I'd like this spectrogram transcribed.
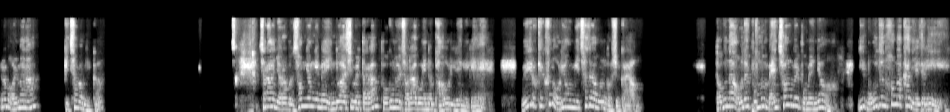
여러분 얼마나 비참합니까? 사랑하는 여러분, 성령님의 인도하심을 따라 복음을 전하고 있는 바울 일행에게 왜 이렇게 큰 어려움이 찾아오는 것일까요? 더구나 오늘 본문 맨 처음을 보면요. 이 모든 험악한 일들이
